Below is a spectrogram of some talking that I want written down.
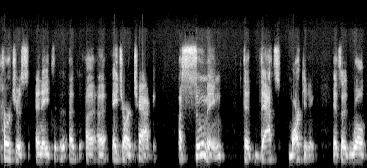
purchase an a, a, a HR tech, assuming that that's marketing. It's a well,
